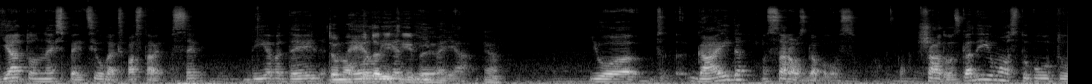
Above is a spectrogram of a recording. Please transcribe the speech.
Ja tu nespēj cilvēks pastāvēt par sevi, dieva dēļ, ko neliet darīt eBay. eBayā. Jā. Jo gaida un saraus gabalos. Šādos gadījumos tu būtu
